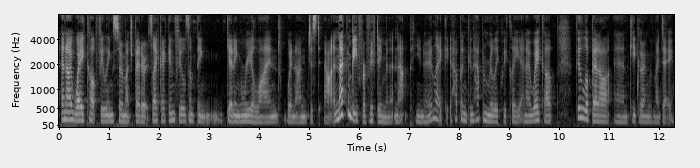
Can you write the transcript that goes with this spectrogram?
and I wake up feeling so much better. It's like I can feel something getting realigned when I'm just out. And that can be for a 15 minute nap, you know, like it happen can happen really quickly. And I wake up, feel a lot better, and keep going with my day.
